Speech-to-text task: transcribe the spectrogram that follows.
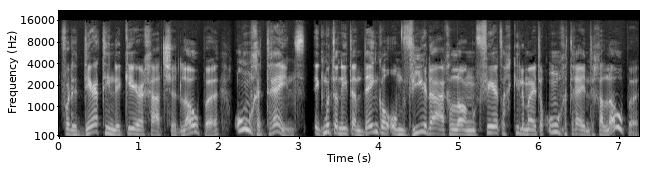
voor de dertiende keer gaat ze het lopen, ongetraind. Ik moet er niet aan denken om vier dagen lang 40 kilometer ongetraind te gaan lopen.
